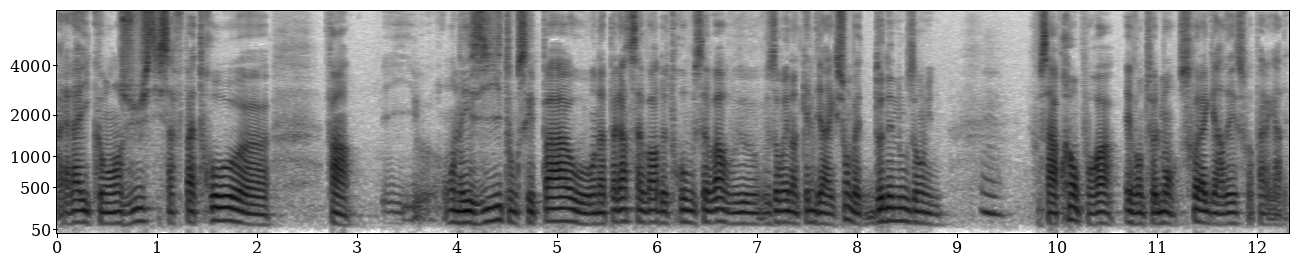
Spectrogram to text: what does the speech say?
oh là là, ils commencent juste, ils savent pas trop. euh, Enfin, on hésite, on ne sait pas, ou on n'a pas l'air de savoir de trop vous savoir, vous, vous envoyer dans quelle direction. Ben, Donnez-nous-en une. Mm. Comme ça, après, on pourra éventuellement soit la garder, soit pas la garder.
